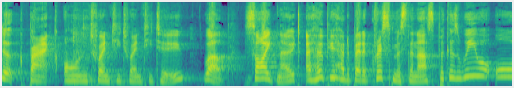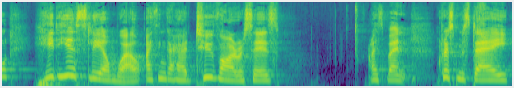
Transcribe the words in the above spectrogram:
look back on 2022, well, side note, I hope you had a better Christmas than us because we were all hideously unwell. I think I had two viruses. I spent Christmas Day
